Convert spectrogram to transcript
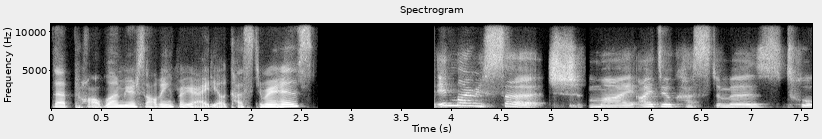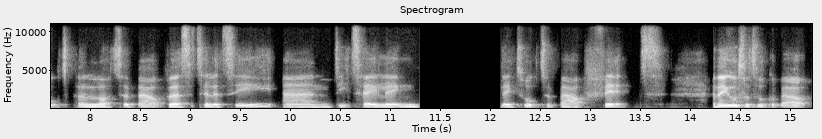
the problem you're solving for your ideal customer is? In my research, my ideal customers talked a lot about versatility and detailing. They talked about fit, and they also talk about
